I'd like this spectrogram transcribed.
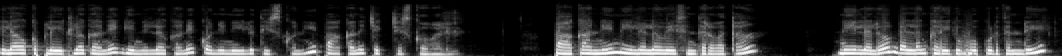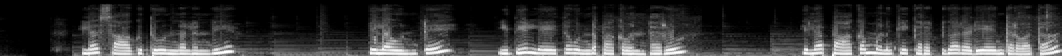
ఇలా ఒక ప్లేట్లో కానీ గిన్నెలో కానీ కొన్ని నీళ్ళు తీసుకొని పాకాన్ని చెక్ చేసుకోవాలి. పాకాన్ని నీళ్ళలో వేసిన తర్వాత నీళ్ళలో బెల్లం కరిగిపోకూడదండి. ఇలా సాగుతూ ఉండాలండి. ఇలా ఉంటే ఇది లేత ఉండపాకం అంటారు. ఇలా పాకం మనకి కరెక్ట్గా రెడీ అయిన తర్వాత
